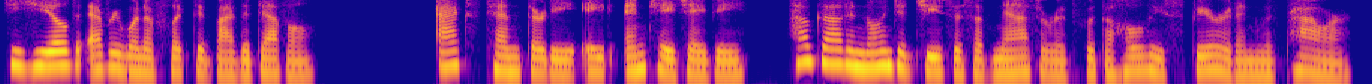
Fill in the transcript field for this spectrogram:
He healed everyone afflicted by the devil. Acts 10:38 NKJV how God anointed Jesus of Nazareth with the Holy Spirit and with power,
